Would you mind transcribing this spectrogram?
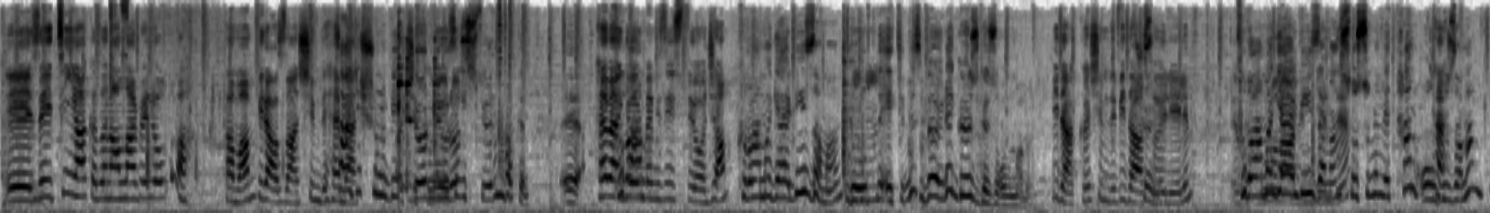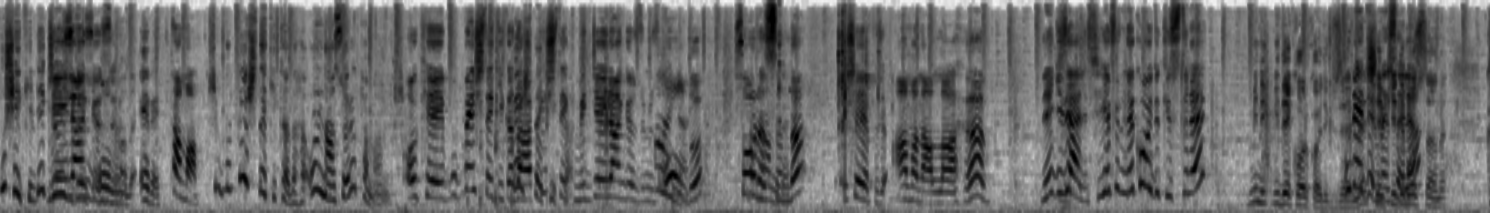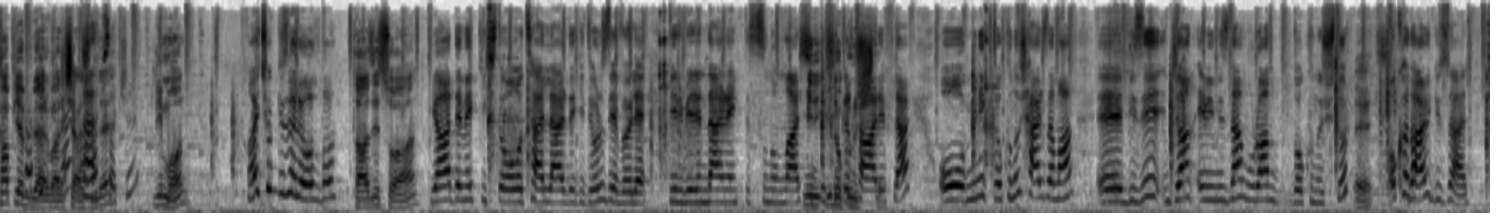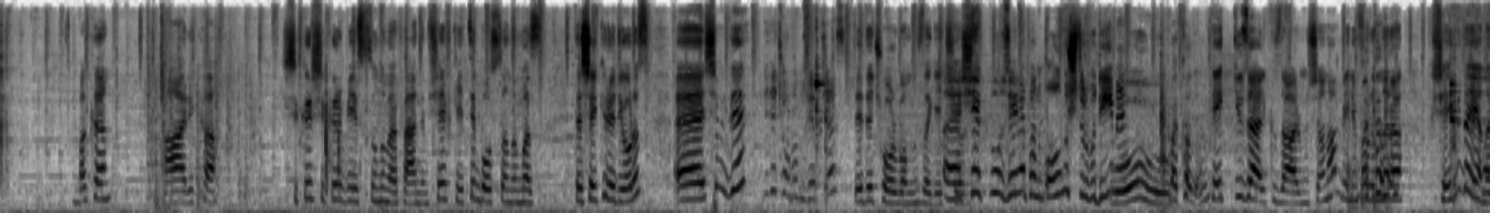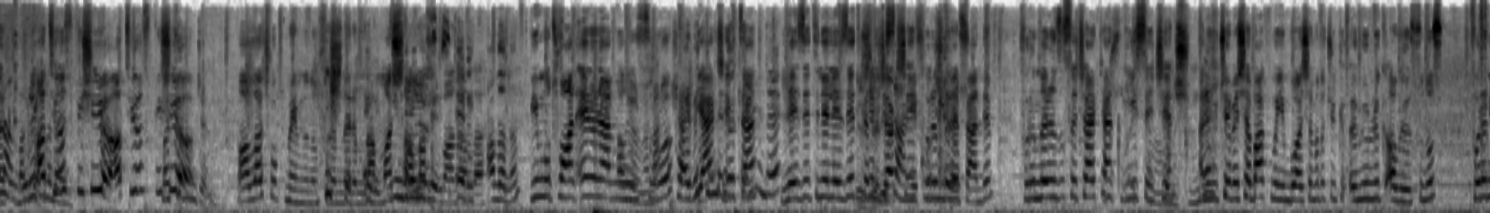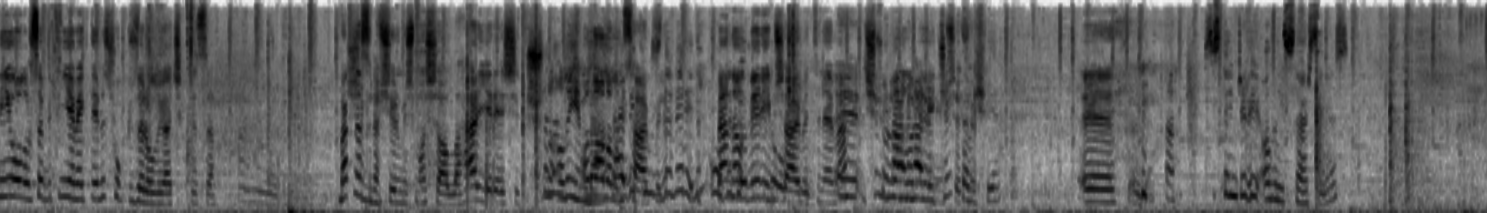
Ee, zeytinyağı kazananlar belli oldu mu? Tamam birazdan şimdi hemen Sadece şunu bir açıklıyoruz. görmenizi istiyorum. Bakın e, hemen Kıvam- görmemizi istiyor hocam. kıvama geldiği zaman yoğurtlu etimiz böyle göz göz olmalı. Bir dakika şimdi bir daha Şöyle. söyleyelim. Kıvama geldiği abim zaman girdi. sosunun ve tam olduğu Heh. zaman bu şekilde göz Ceylan göz gözü. olmalı. Evet. Tamam. Şimdi bu 5 dakika daha. Ondan sonra tamamdır. Okey bu 5 dakika Beş daha dakika. piştik mi ceylan gözümüz Aynen. oldu. Sonrasında şey yapacağız. Aman Allah'ım. Ne güzel. Şefim ne koyduk üstüne? Minik bir dekor koyduk üzerine. nedir Şevketi mesela? Bostanı. Kapya biber var Heh, içerisinde. Saçı. Limon, Ay çok güzel oldu. taze soğan, Ya demek ki işte o otellerde gidiyoruz ya böyle birbirinden renkli sunumlar, şıkır Minik bir şıkır dokunuş işte. tarifler. O minik dokunuş her zaman e, bizi can evimizden vuran dokunuştur. evet. O kadar güzel. Bakın harika. Şıkır şıkır bir sunum efendim. Şevketi Bostanımız. Teşekkür ediyoruz. Ee, şimdi Bir de çorbamızı yapacağız. dede çorbamıza Ee, geçiyoruz. şef bu Zeynep Hanım olmuştur bu değil mi? Oo, Bakalım. pek güzel kızarmış anam. Benim Bakalım. fırınlara şey mi dayanır? Hemen bakalım. Atıyoruz pişiyor, atıyoruz pişiyor. Bakalım canım. Vallahi çok memnunum fırınlarımdan. evet, Maşallah indirebiliriz. subhanallah. Evet alalım. Bir mutfağın en önemli Alıyorum unsuru. Şerbetini de gerçekten dökelim de. lezzetine lezzet katacak Bir saniye şey fırındır konuşuyoruz. efendim. Fırınlarınızı seçerken iyi seçin. şimdi. Hani 3'e 5'e bakmayın bu aşamada çünkü ömürlük alıyorsunuz. Fırın iyi olursa bütün yemekleriniz çok güzel oluyor açıkçası. Bak nasıl Şimdi. pişirmiş maşallah. Her yeri eşit. Şunu alayım Onu ben. alalım Şerbetimizi Serpil'im. de verelim. Orada Ben al- vereyim olsun. şerbetini hemen. Ee, şimdi Şuradan Nermin alabilir miyim halledecek. şefim? Tabii ki. Ee. Siz tencereyi alın isterseniz.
